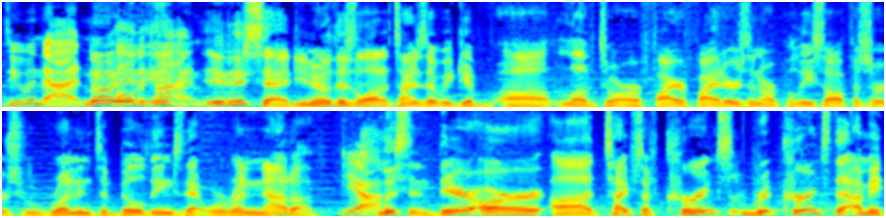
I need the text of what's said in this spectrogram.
doing that No, all it, the it- time. it is sad. You know, there's a lot of times that we give uh, love to our firefighters and our police officers who run into buildings that we're running out of. Yeah. Listen, there are uh, types of currents, rip currents that I mean,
